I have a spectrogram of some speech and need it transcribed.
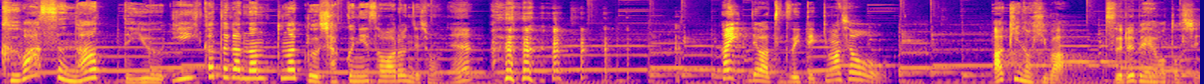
食わすなっていう言い方がなんとなく尺に触るんでしょうね。はいでは続いていきましょう。秋の日は鶴瓶落とし。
